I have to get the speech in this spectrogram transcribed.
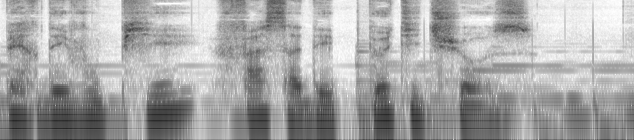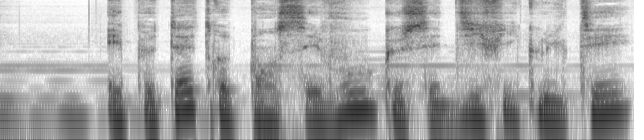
perdez-vous pied face à des petites choses. Et peut-être pensez-vous que ces difficultés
